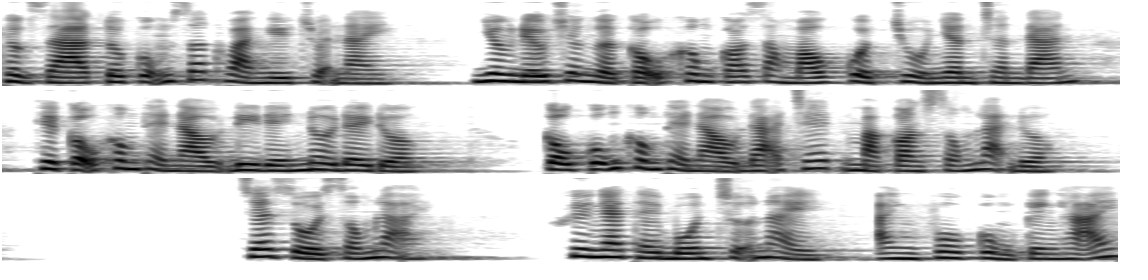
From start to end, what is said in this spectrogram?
Thực ra tôi cũng rất hoài nghi chuyện này. Nhưng nếu trên người cậu không có dòng máu của chủ nhân Trần Đán, thì cậu không thể nào đi đến nơi đây được cậu cũng không thể nào đã chết mà còn sống lại được. Chết rồi sống lại. Khi nghe thấy bốn chữ này, anh vô cùng kinh hãi.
